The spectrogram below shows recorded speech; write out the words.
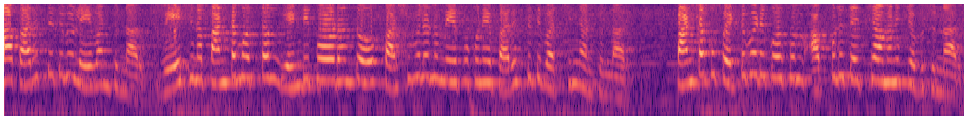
ఆ పరిస్థితులు లేవంటున్నారు. వేసిన పంట మొత్తం ఎండిపోవడంతో పశువులను మేపుకునే పరిస్థితి వచ్చిందంటున్నారు. పంటకు పెట్టుబడి కోసం అప్పులు తెచ్చామని చెబుతున్నారు.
